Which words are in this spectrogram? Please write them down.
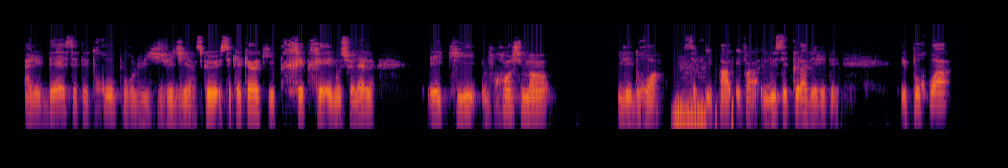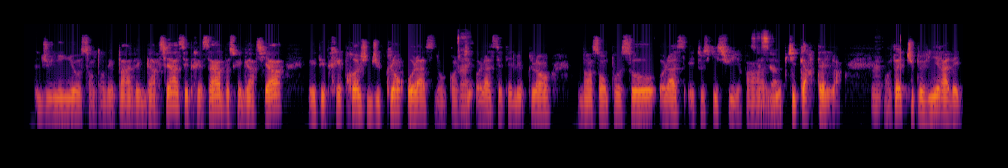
allez, DS, c'était trop pour lui, je vais dire. Parce que c'est quelqu'un qui est très, très émotionnel et qui, franchement, il est droit. C'est, il parle, enfin, lui, c'est que la vérité. Et pourquoi Juninho s'entendait pas avec Garcia? C'est très simple, parce que Garcia était très proche du clan Olas. Donc, quand je dis Olas, c'était le clan Vincent Posso, Olas et tout ce qui suit. Enfin, le petit cartel, là. En fait, tu peux venir avec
